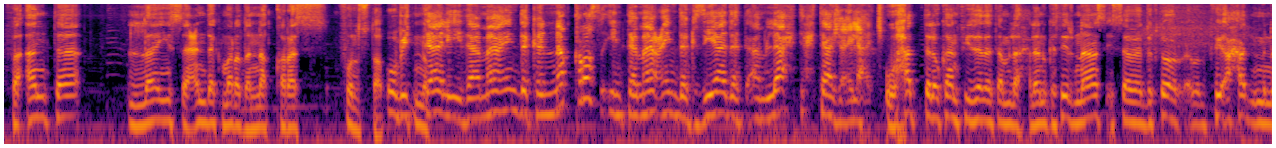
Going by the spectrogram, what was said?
فأنت ليس عندك مرض النقرس full stop وبالتالي إذا ما عندك النقرس أنت ما عندك زيادة أملاح تحتاج علاج. وحتى لو كان في زيادة أملاح لأنه كثير ناس يسوي دكتور في أحد من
